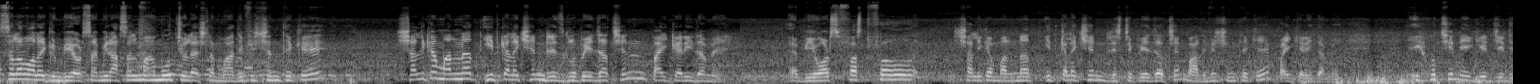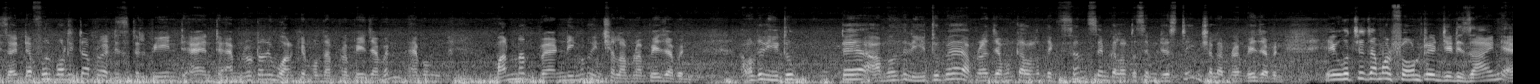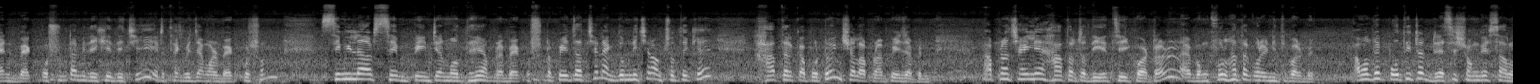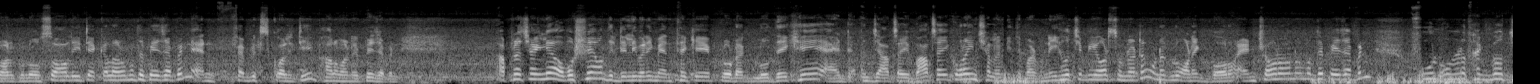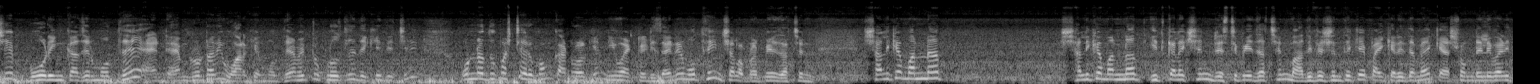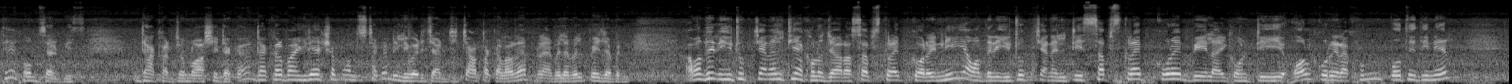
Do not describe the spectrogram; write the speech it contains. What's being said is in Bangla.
আসসালামু আলাইকুম বিয়ার্স আমি রাসেল মাহমুদ, চলে আসলাম মাদি ফ্যাশন থেকে। শালিকা মান্নাত ঈদ কালেকশন ড্রেসগুলো পেয়ে যাচ্ছেন পাইকারি দামে। বিয়ার্স ফার্স্ট অফ অল শালিকা মান্নাত ঈদ কালেকশন ড্রেসটি পেয়ে যাচ্ছেন মাদি ফ্যাশন থেকে পাইকারি দামে। এই হচ্ছে নেকের যে ডিজাইনটা ফুল বডিটা আপনারা ডিজিটাল প্রিন্ট অ্যান্ড এমব্রয়ডারি ওয়ার্কের মধ্যে আপনারা পেয়ে যাবেন এবং মান্নাত ব্র্যান্ডিংও ইনশাল্লাহ আপনারা পেয়ে যাবেন। আমাদের ইউটিউবতে আমাদের ইউটিউবে আপনারা যেমন কালারটা দেখতেছেন সেম কালারটা সেম ড্রেসটি ইনশাল্লাহ আপনারা পেয়ে যাবেন। এই হচ্ছে যে আমার ফ্রন্টের যে ডিজাইন অ্যান্ড ব্যাক পোর্শনটা আমি দেখিয়ে দিচ্ছি। এটা থাকবে যে আমার ব্যাক পোর্শন সিমিলার সেম প্রিন্টের মধ্যে আপনার ব্যাক পোর্শনটা পেয়ে যাচ্ছেন। একদম নিচের অংশ থেকে হাতের কাপড়টাও ইনশাল্লাহ আপনারা পেয়ে যাবেন। আপনারা চাইলে হাতাটা দিয়ে থ্রি কোয়ার্টার এবং ফুল হাতা করে নিতে পারবেন। আমাদের প্রতিটা ড্রেসের সঙ্গে সালোয়ারগুলো সলিড কালারের মধ্যে পেয়ে যাবেন অ্যান্ড ফ্যাব্রিক্স কোয়ালিটি ভালো মানের পেয়ে যাবেন। আপনারা চাইলে অবশ্যই আমাদের ডেলিভারি ম্যান থেকে প্রোডাক্টগুলো দেখে অ্যান্ড যাচাই বাছাই করে ইনশাল্লাহ নিতে পারবেন। এই হচ্ছে বিওয়ার্স ওনাটা ওনাগুলো অনেক বড় অ্যান্ড চড়া ওনার মধ্যে পেয়ে যাবেন। ফুল ওনারা থাকবে হচ্ছে বোরিং কাজের মধ্যে অ্যান্ড এমব্রয়ডারি ওয়ার্কের মধ্যে। আমি একটু ক্লোজলি দেখিয়ে দিচ্ছি। অন্য দুপাশটা এরকম কাটওয়ার্কের নিউ একটা ডিজাইনের মধ্যে ইনশাল্লাহ আপনারা পেয়ে যাচ্ছেন। শালিকা মান্নাত শালিকা মান্নাত ঈদ কালেকশন ড্রেসটি পেয়ে যাচ্ছেন। মাদি ফ্যাশন থেকে পাইকারি দামে ক্যাশ অন ডেলিভারিতে হোম সার্ভিস ঢাকার জন্য আশি টাকা। ঢাকার বাইরে একশো পঞ্চাশ টাকা ডেলিভারি চার্জ চারটা কালারে আপনারা অ্যাভেলেবেল পেয়ে যাবেন। আমাদের ইউটিউব চ্যানেলটি এখনও যারা সাবস্ক্রাইব করেনি আমাদের ইউটিউব চ্যানেলটি সাবস্ক্রাইব করে বেল আইকনটি অল করে রাখুন। প্রতিদিনের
